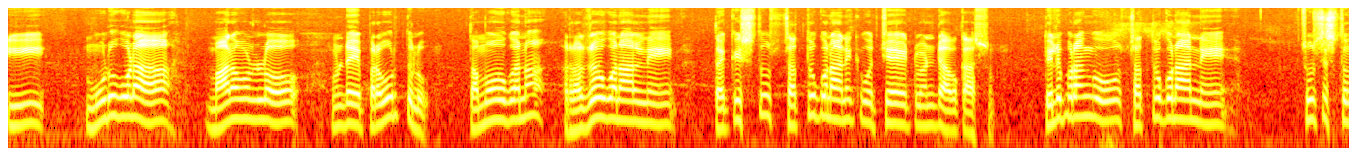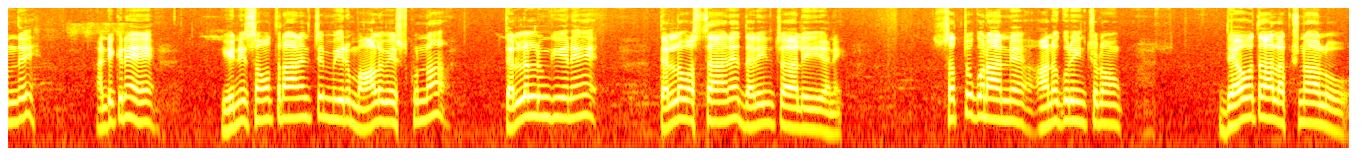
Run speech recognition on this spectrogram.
ఈ మూడు కూడా మానవుల్లో ఉండే ప్రవృత్తులు తమోగుణ రజోగుణాలని తగ్గిస్తూ సత్వగుణానికి వచ్చేటువంటి అవకాశం. తెలుపు రంగు సత్వగుణాన్ని సూచిస్తుంది. అందుకనే ఎన్ని సంవత్సరాల నుంచి మీరు మాల వేసుకున్నా తెల్ల లుంగినే తెల్ల వస్త్రాన్ని ధరించాలి అని. సత్వగుణాన్ని అనుగ్రహించడం దేవతా లక్షణాలు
